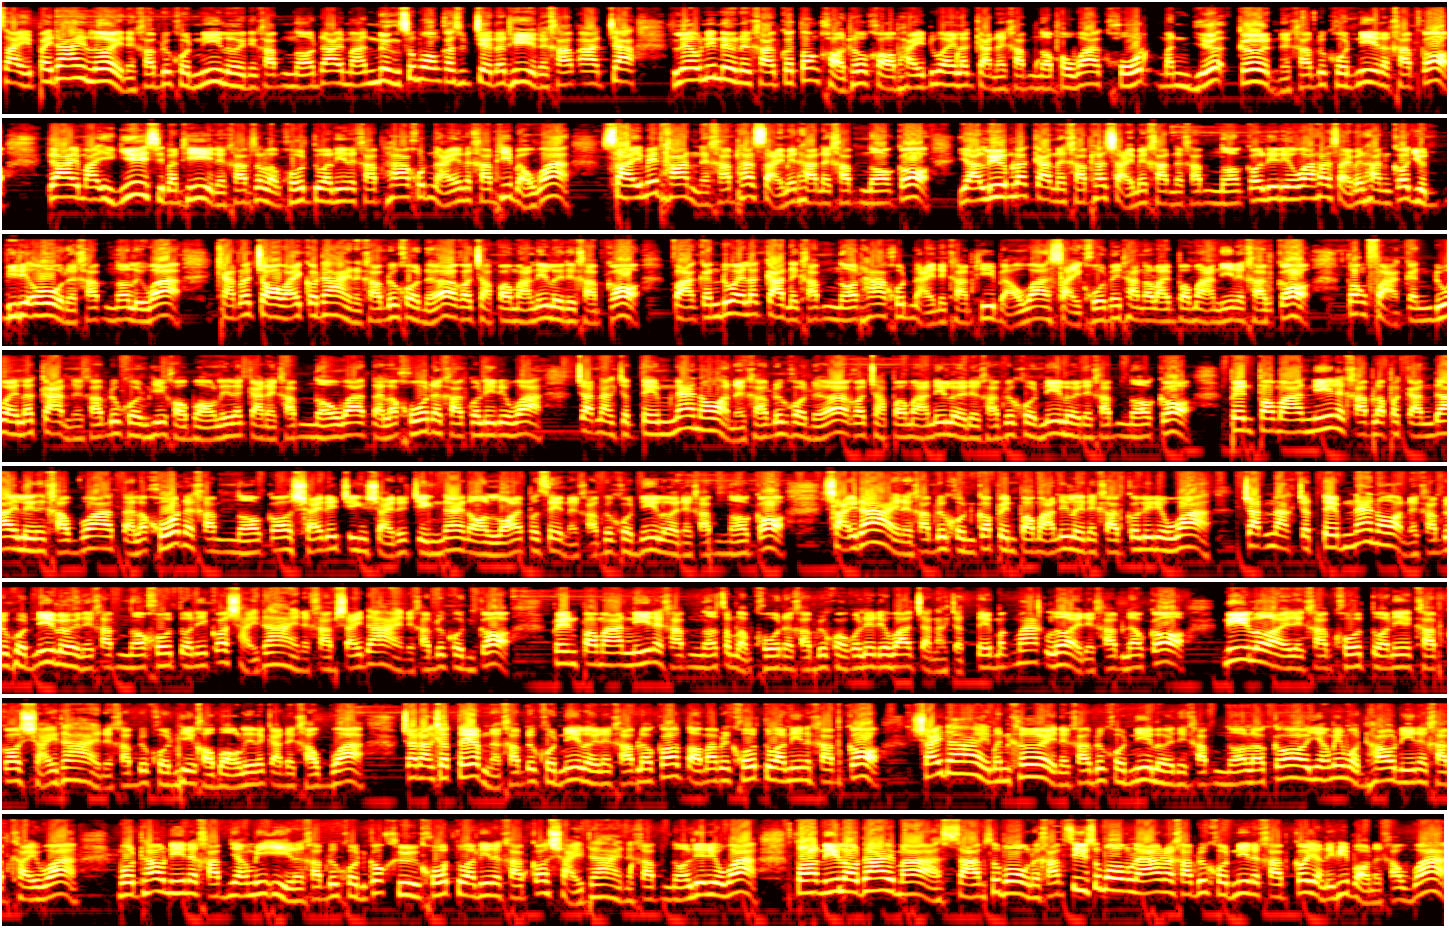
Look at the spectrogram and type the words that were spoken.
ใส่ไปได้เลยนะครับทุกคนนี่เลยนะครับเนาะได้มา 1 ชั่วโมงกับ 17 นาทีนะครับอาจจะเร็วนิดนึงนะครับก็ต้องขอโทษขออภัยด้วยแล้วกันนะครับเนาะเพราะว่าโค้ดมันเยอะเกินนะครับทุกคนนี่นะครับก็ได้มาอีก 20 นาทีนะครับสำหรับโค้ดตัวนี้นะครับถ้าคนไหนนะครับที่แบบว่าใส่ไม่ทันนะครับถ้าใส่ไม่ทันนะครับเนาะก็อย่าลืมแล้วกันนะครับถ้าใส่ไม่ทันนะครับเนาะก็เรียกได้ว่าถ้าใส่ไม่ทันก็หยุดวิดีโอนะครับเนาะหรือว่าแคปหน้าจอไว้ก็ได้นะครับทุกคนเออก็จับประมาณนี้เลยนะครับก็ฝากกันด้วยแล้วกันนะครับเนาะถ้าคนไหนนะครับที่แบบว่าใส่โค้ดไม่ทันอะไรประมาณนี้นะครับ ก็ต้องฝากกันด้วยล้วกันนะครับ ทุกคนพี่ขอบอกเลยล้วกันนะครับเนาะว่าแต่ละโค้ดนะครับก็เรียกได้ว่าจัดหนักจัดเต็มแน่นอนนะครับ ทุกคนเออก็จับประมาณนี้เลยนะครับ ทุกคนนี่เลยนะครับเนาะก็เป็นประมาณนี้นะครับรับประกันได้เลยนะครับว่าแต่ละโค้ดนะครับเนาะก็ใช้ได้จริงใช้ได้จริงแน่นอนร้อยเปอร์เซ็นต์นะครับทุกคนนี่เลยนะครับเนาะก็ใช้ได้นะครับ ทุกคนก็เป็นประมาณนี้เลยนะครับก็เรียกได้ว่าจัดหนักจัดเต็มแน่นอนนะครับ ทุกคนนี่เลยนะครับเนาะโค้ดตัวนี้ก็ใช้ได้นะครับใช้ได้นะครับ ทุกคนก็เป็นประมาณนี้นะครับเนาะสำหรับโค้ดนะครับทุกคนก็เรียกได้ว่าจัดหนักจัดเต็มมากๆเลยนะครับแล้วก็นี่เลยนะครับโค้ดตัวนี้นะครับก็ใช้ได้นะครับทุกคนพี่ขอบอกเลยแล้วกันนะครับว่าจัดหนักจัดเต็มนะครับทุกคนนี่เลยนะครับแล้วก็ต่อมาเป็นโค้ดตัวนี้นะครับก็ใช้ได้มันเคยนะครับทุกคนนี่เลยนะครับเนาะแล้วก็ยังไม่หมดเท่านี้นะครับใครว่าหมดเท่านี้นะครับยังมีอีกนะครับทุกคนก็คือโค้ดตัวนี้นะครับก็ใช้ได้นะครับเนาะเรียกได้ว่า ตอนนี้เราได้มา3ชั่วโมงนะครับ4ชั่วโมงแล้วนะครับทุกคนนี่นะครับก็อย่างที่พี่บอกนะครับว่า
